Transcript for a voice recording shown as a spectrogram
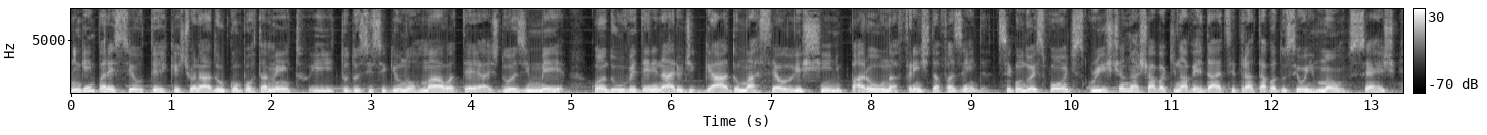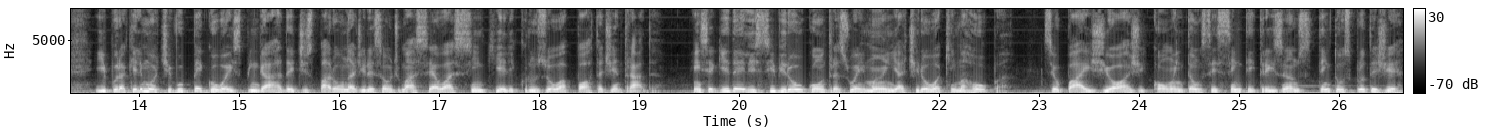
Ninguém pareceu ter questionado o comportamento e tudo se seguiu normal até as duas e meia, quando o veterinário de gado Marcel Vestini parou na frente da fazenda. Segundo as fontes, Christian achava que na verdade se tratava do seu irmão, Serge, e por aquele motivo pegou a espingarda e disparou na direção de Marcel assim que ele cruzou a porta de entrada. Em seguida, ele se virou contra sua irmã e atirou a queima-roupa. Seu pai, George, com então 63 anos, tentou se proteger,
